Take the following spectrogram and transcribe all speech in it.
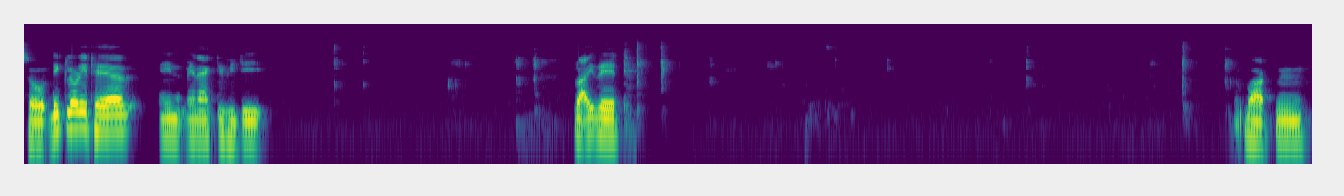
So declare it here in main activity. Private. Button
